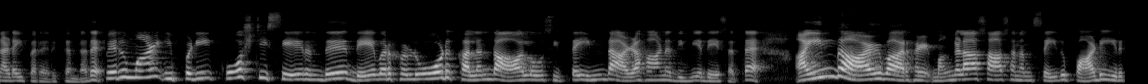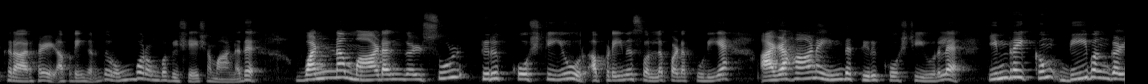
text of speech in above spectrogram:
நடைபெற இருக்கின்றது. பெருமாள் இப்படி கோஷ்டி சேர்ந்து தேவர்களோடு கலந்து ஆலோசித்த இந்த அழகான திவ்ய தேசத்தை ஐந்து ஆழ்வார்கள் மங்களாசாசனம் செய்து பாடி இருக்கிறார்கள் அப்படிங்கிறது ரொம்ப ரொம்ப விசேஷமானது. வண்ண மாடங்கள் சூழ் திருக்கோஷ்டியூர் அப்படின்னு சொல்லப்படக்கூடிய அழகான இந்த திருக்கோஷ்டியூரில் இன்றைக்கும் தீபங்கள்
